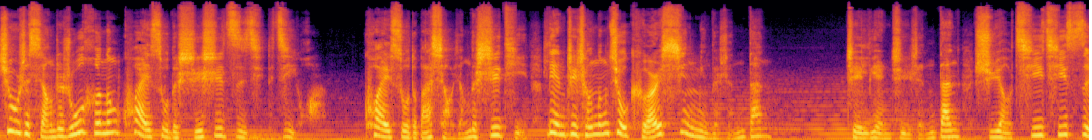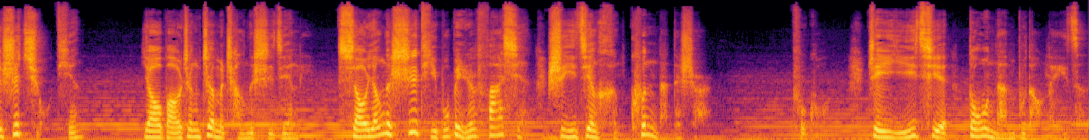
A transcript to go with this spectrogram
就是想着如何能快速的实施自己的计划，快速的把小杨的尸体炼制成能救可儿性命的人丹。这炼制人丹需要七七四十九天，要保证这么长的时间里，小杨的尸体不被人发现是一件很困难的事儿。不过这一切都难不倒雷子，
